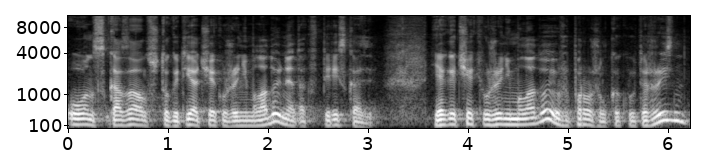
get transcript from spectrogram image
он сказал, что говорит, я человек уже не молодой, но я так в пересказе. Я, говорит, человек уже не молодой, уже прожил какую-то жизнь,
